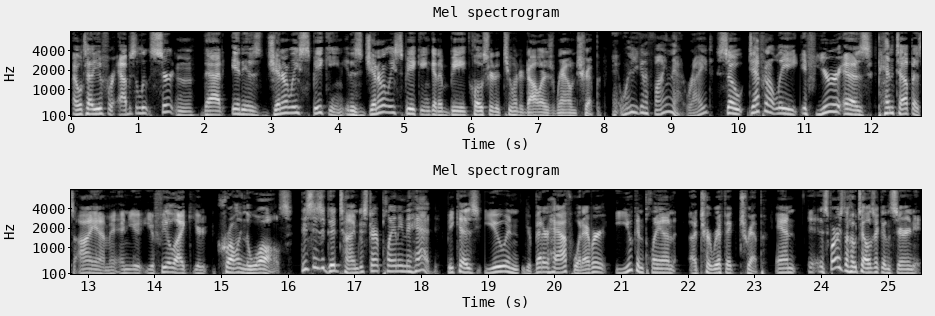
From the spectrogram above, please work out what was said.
I will tell you for absolute certain that it is generally speaking, it is generally speaking going to be closer to $200 round trip. Eh, where are you going to find that, right? So definitely if you're as pent up as I am and you, you feel like you're crawling the walls, this is a good time to start planning ahead because you and your better half, whatever, you can plan a terrific trip. And eh, as far as the hotels are concerned,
